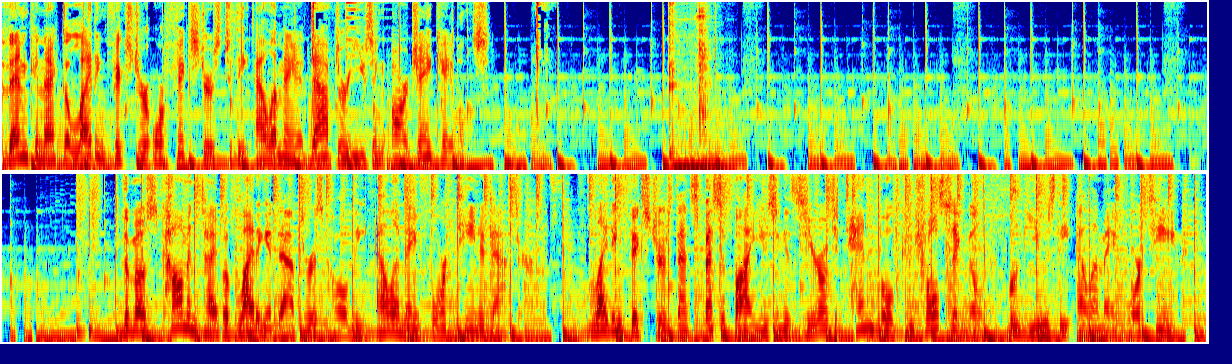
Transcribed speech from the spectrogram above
Then connect a lighting fixture or fixtures to the LMA adapter using RJ cables. The most common type of lighting adapter is called the LMA14 adapter. Lighting fixtures that specify using a 0 to 10 volt control signal will use the LMA14.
